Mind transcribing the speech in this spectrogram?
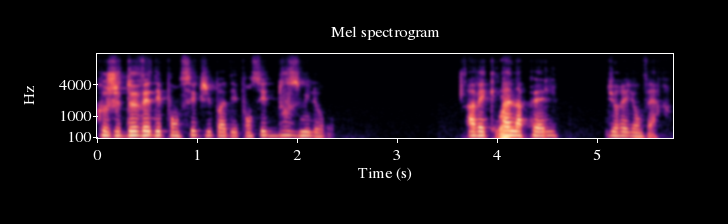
que je devais dépenser, que j'ai pas dépensé, 12 000 euros. Avec un appel du rayon vert.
